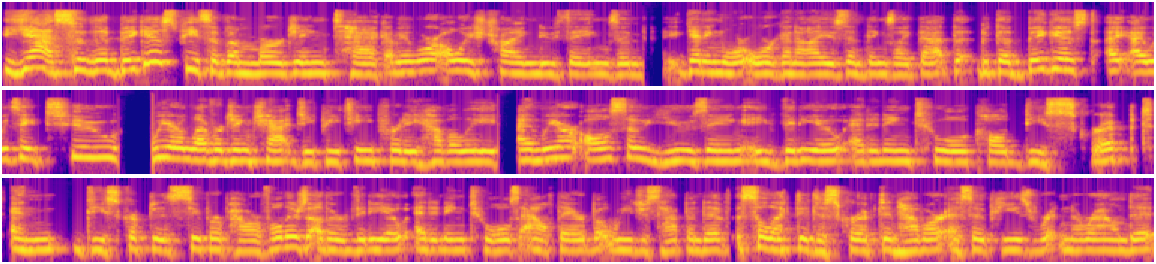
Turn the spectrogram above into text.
Yeah. So the biggest piece of emerging tech, I mean, we're always trying new things and getting more organized and things like that. But, but the biggest, I, I would say two we are leveraging Chat GPT pretty heavily. And we are also using a video editing tool called Descript. And Descript is super powerful. There's other video editing tools out there, but we just happen to have selected Descript and have our SOPs written around it.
